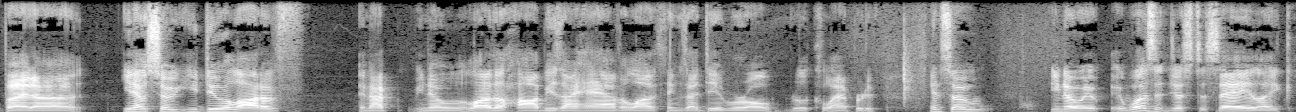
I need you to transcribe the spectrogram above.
but uh, you know, so you do a lot of, and I, you know, a lot of the hobbies I have, a lot of things I did were all real collaborative. And so, you know, it, it wasn't just to say like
